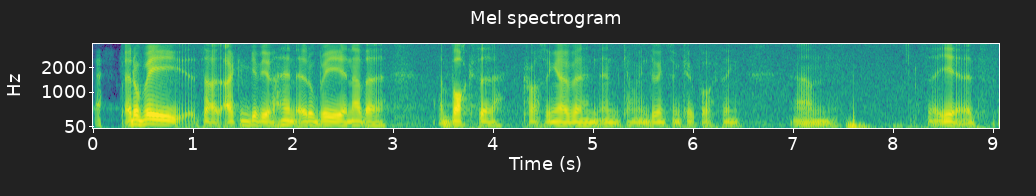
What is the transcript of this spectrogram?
it'll be so I can give you a hint. It'll be another a boxer crossing over and, and coming and doing some kickboxing. Um, so yeah, it's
